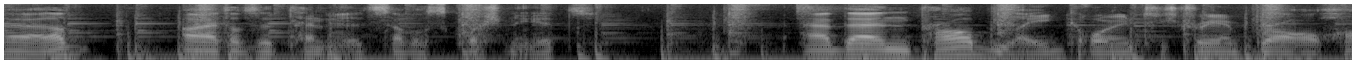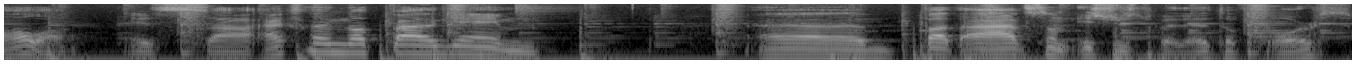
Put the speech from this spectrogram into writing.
Uh, I thought it was 10 minutes. I was questioning it. And then probably going to stream Brawlhalla. It's uh, actually not bad game. But I have some issues with it, of course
